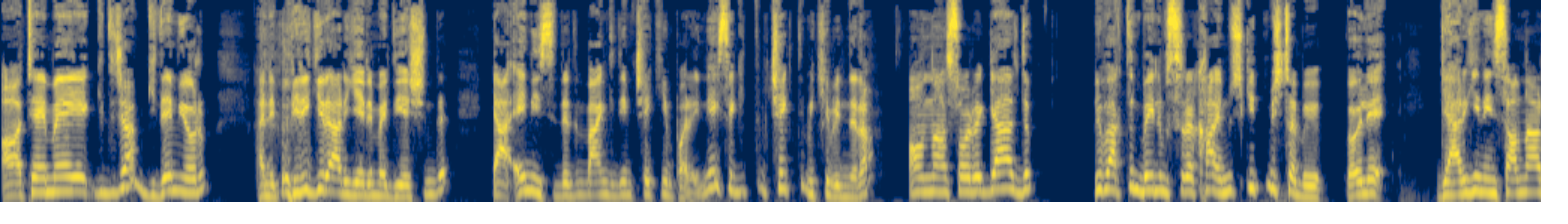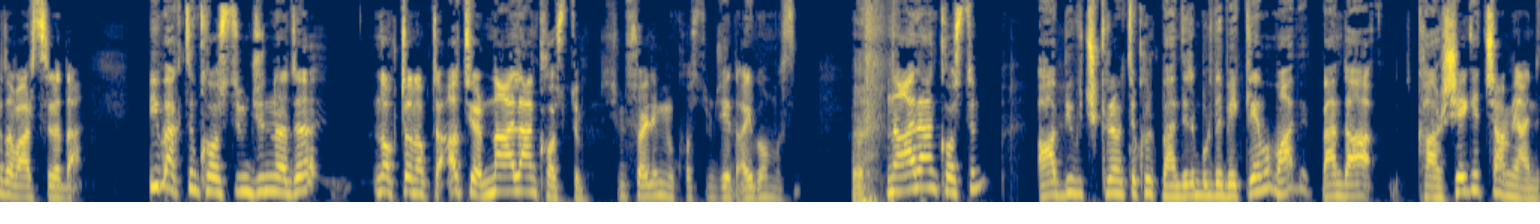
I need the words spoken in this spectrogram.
ATM'ye gideceğim gidemiyorum. Hani biri girer yerime diye şimdi. Ya en iyisi dedim ben gideyim çekeyim parayı. Neyse gittim çektim 2000 lira. Ondan sonra geldim. Bir baktım benim sıra kaymış gitmiş tabii. Böyle gergin insanlar da var sırada. Bir baktım kostümcünün adı nokta nokta atıyorum Nalan kostüm. Şimdi söylemeyeyim kostümcüye de ayıp olmasın. Nalan kostüm Abi bir buçuk kilometre kuyruk ben dedim burada bekleyemem abi. Ben daha karşıya geçeceğim yani.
